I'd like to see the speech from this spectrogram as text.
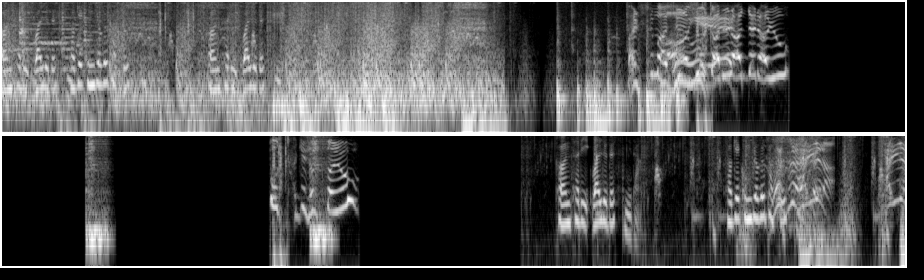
건설이 완료됐습니다. 적의 공격을 받고 있습니다. 건설이 완료됐습니다. 말씀하세요. 어, 쉬었다면 안 되나요? 또 찾으셨어요? 건설이 완료됐습니다. 적의 공격을 받고 있습니다. 달려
